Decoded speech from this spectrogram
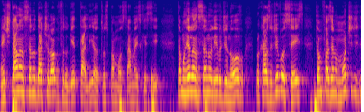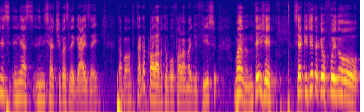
A gente está lançando o datilógrafo do Gueto, está ali, ó, eu trouxe para mostrar, mas esqueci. Estamos relançando o livro de novo por causa de vocês. Estamos fazendo um monte de iniciativas legais aí, tá bom? Cada palavra que eu vou falar é mais difícil. Mano, não tem jeito. Você acredita que eu fui no...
